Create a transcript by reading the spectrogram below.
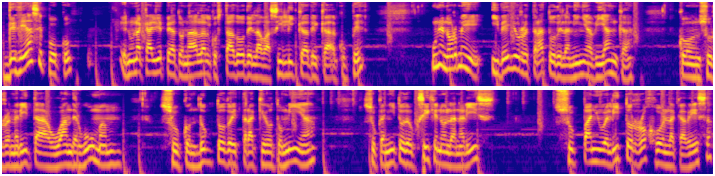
Desde hace poco, en una calle peatonal al costado de la Basílica de Caacupé, un enorme y bello retrato de la niña Bianca, con su remerita Wonder Woman, su conducto de traqueotomía, su cañito de oxígeno en la nariz, su pañuelito rojo en la cabeza,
